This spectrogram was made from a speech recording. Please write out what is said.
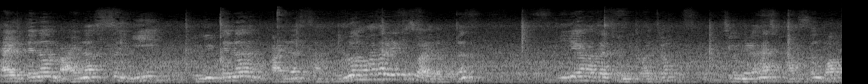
4일 때는 마이너스 2, 6일 때는 마이너스 4. 물론 화살을 이렇게 써야 되거든. 이게 화살 되니까, 죠 지금 내가 하나씩 다쓴 거.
